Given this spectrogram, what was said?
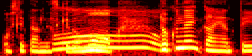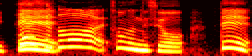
をしてたんですけども、おー。6年間やっていてえーすごい。そうなんですよ。で、はい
